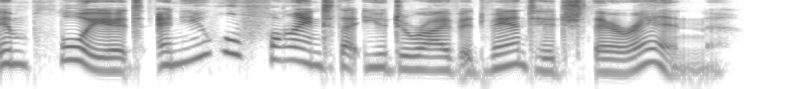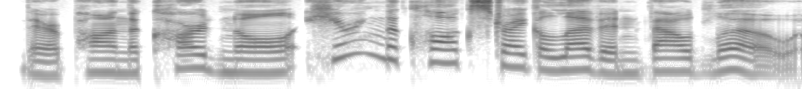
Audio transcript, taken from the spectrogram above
Employ it, and you will find that you derive advantage therein. Thereupon the cardinal, hearing the clock strike eleven, bowed low,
